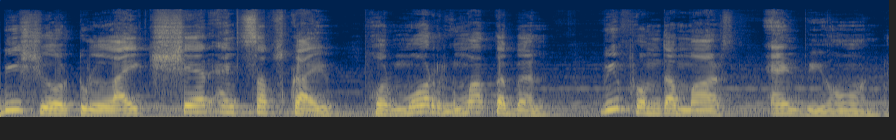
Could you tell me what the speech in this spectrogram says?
Be sure to like, share, and subscribe for more remarkable view from the Mars and beyond.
